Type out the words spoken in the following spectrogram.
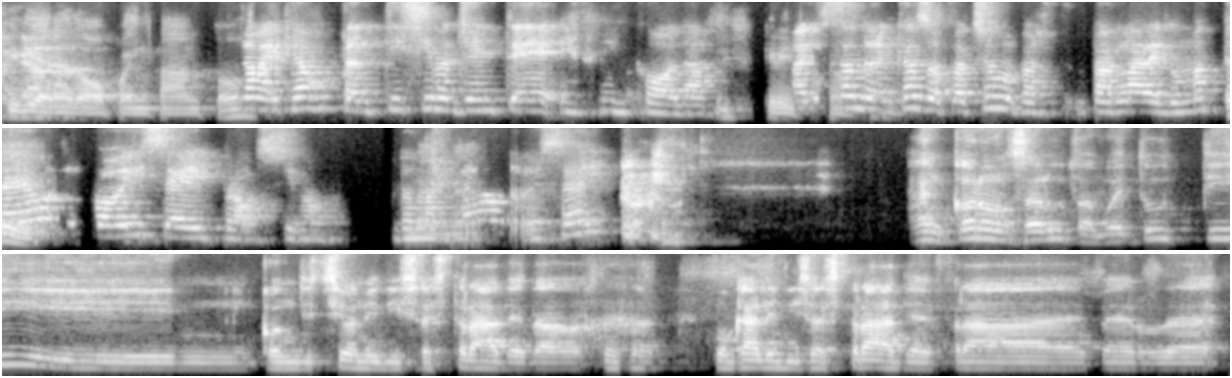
Chi viene dopo intanto? No, è che ho tantissima gente in coda. Iscritto. Alessandro, in caso facciamo par- parlare Don Matteo Sì. e poi sei il prossimo. Don. Matteo, dove sei? Ancora un saluto a voi tutti in condizioni disastrate, da, vocali disastrate fra, per eh,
